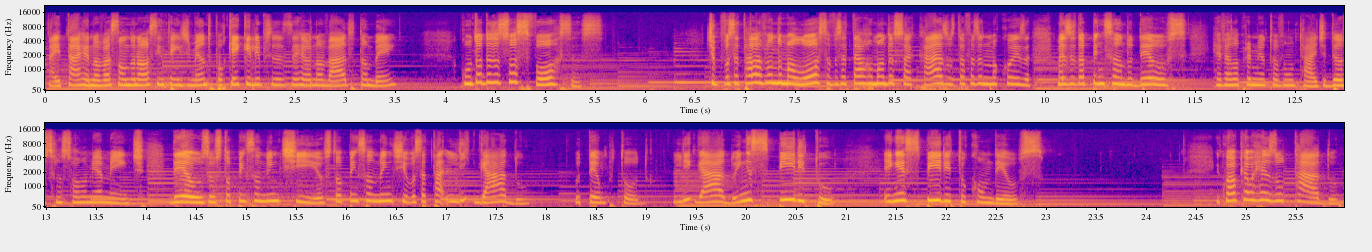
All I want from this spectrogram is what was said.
Aí está a renovação do nosso entendimento, por que, que ele precisa ser renovado também. Com todas as suas forças. Tipo, você está lavando uma louça, você está arrumando a sua casa, você está fazendo uma coisa, mas você está pensando, Deus, revela para mim a tua vontade. Deus, transforma minha mente. Deus, eu estou pensando em ti, eu estou pensando em ti. Você está ligado o tempo todo. Ligado, em espírito. Em espírito com Deus. E qual que é o resultado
